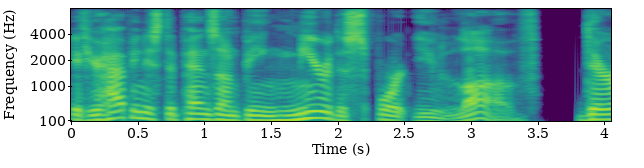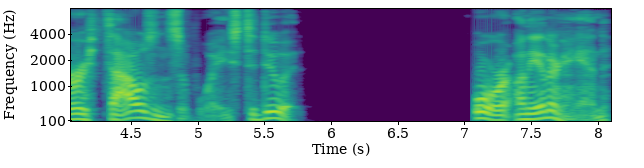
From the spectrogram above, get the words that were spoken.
If your happiness depends on being near the sport you love, there are thousands of ways to do it. Or, on the other hand,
